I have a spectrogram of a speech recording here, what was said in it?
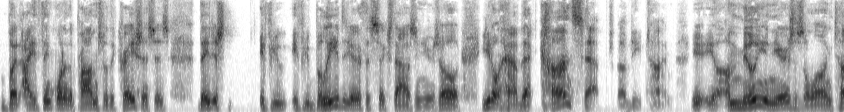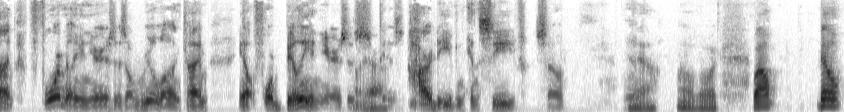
but I think one of the problems with the creationists is they just if you if you believe the Earth is six thousand years old, you don't have that concept of deep time. You, you know, a million years is a long time. Four million years is a real long time you know, four billion years is oh, yeah. is hard to even conceive. So, yeah. yeah. Oh Lord. Well, Bill,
